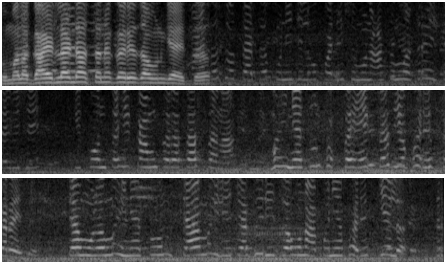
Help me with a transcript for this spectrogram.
तुम्हाला गाईडलाईन असताना घरी जाऊन घ्यायचं. माझं स्वतःचं पुणे जिल्हा उपाध्यक्ष म्हणून असं मत राहील त्याविषयी की कोणतंही काम करत असताना महिन्यातून फक्त एकदाच एफ आर एस करायचं. त्यामुळं महिन्यातून त्या महिलेच्या घरी जाऊन आपण एफ आर एस केलं तर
